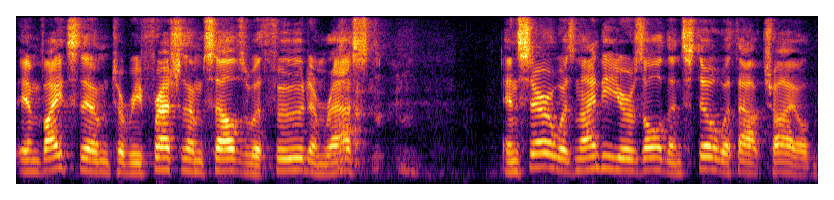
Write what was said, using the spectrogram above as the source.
invites them to refresh themselves with food and rest. And Sarah was 90 years old and still without child.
